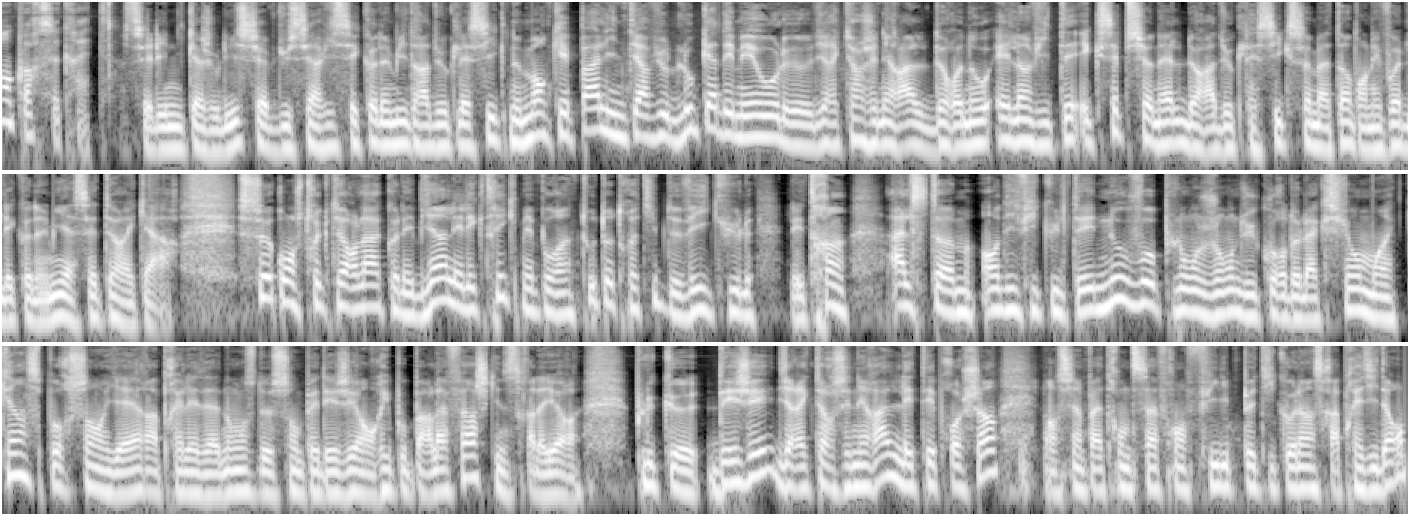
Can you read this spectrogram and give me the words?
encore secrètes. Céline Cajoulis, chef du service économie de Radio Classique. Ne manquez pas l'interview de Luca Demeo, le directeur général de Renault, et l'invité exceptionnel de Radio Classique ce matin dans les voies de l'économie à 7h15. Ce constructeur-là connaît bien l'électrique, mais pour un tout autre type de véhicule. Les trains. Alstom en difficulté. Nouveau plongeon du cours de l'action, moins 15% hier après les annonces de son PDG Henri Poupard-Lafarge, qui ne sera d'ailleurs plus que DG, directeur général l'été prochain. L'ancien patron de Safran, Philippe Petit-Colin, sera président.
